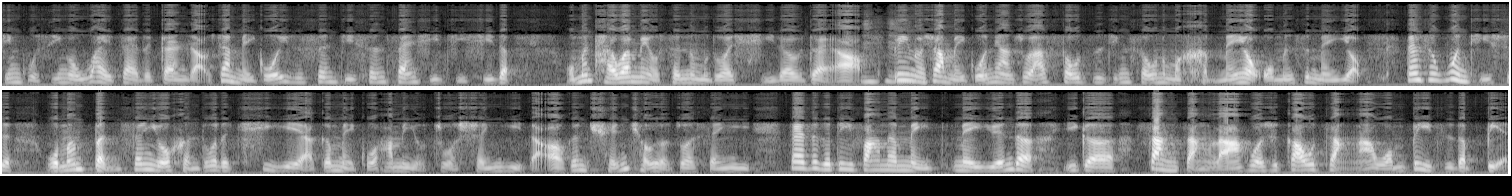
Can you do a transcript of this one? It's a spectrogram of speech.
辛苦，是因为外在的干扰，像美国一直升级升三席几席的。我们台湾没有升那么多息，对不对啊？并没有像美国那样说要收资金收那么狠，没有，我们是没有。但是问题是我们本身有很多的企业啊，跟美国他们有做生意的哦，跟全球有做生意。在这个地方呢，美美元的一个上涨啦，或者是高涨啊，我们币值的贬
